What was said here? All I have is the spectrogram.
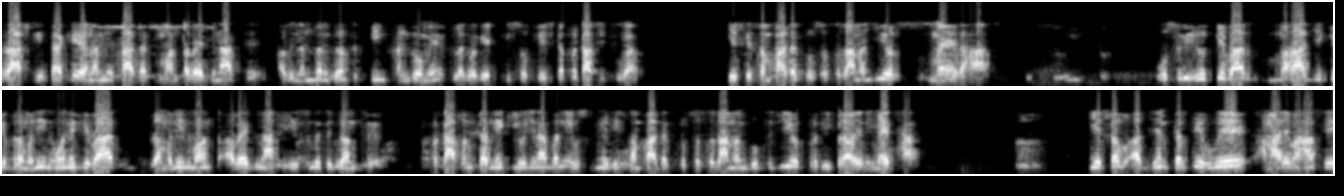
राष्ट्रीयता के अनन्य साधक मंतवैद्यनाथ अभिनंदन ग्रंथ तीन खंडों में लगभग इक्कीस सौ पेज का प्रकाशित हुआ। जिसके संपादक प्रोफेसर सदानंद जी और मैं रहा। उसके बाद महाराज जी के ब्रह्मलीन होने के बाद ब्रह्मलीन महंत अवैधनाथ स्मृत ग्रंथ प्रकाशन करने की योजना बनी उसमें भी संपादक प्रोफेसर सदानंद गुप्त जी और प्रदीप राव यानी मैं था। ये सब अध्ययन करते हुए हमारे वहाँ से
